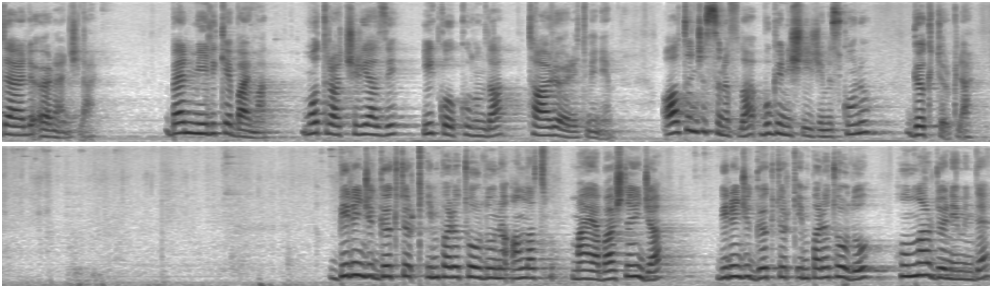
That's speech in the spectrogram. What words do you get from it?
değerli öğrenciler. Ben Melike Bayman. Motra Çiryazi İlkokulu'nda tarih öğretmeniyim. 6. sınıfla bugün işleyeceğimiz konu Göktürkler. Birinci Göktürk İmparatorluğunu anlatmaya başlayınca Birinci Göktürk İmparatorluğu Hunlar döneminde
